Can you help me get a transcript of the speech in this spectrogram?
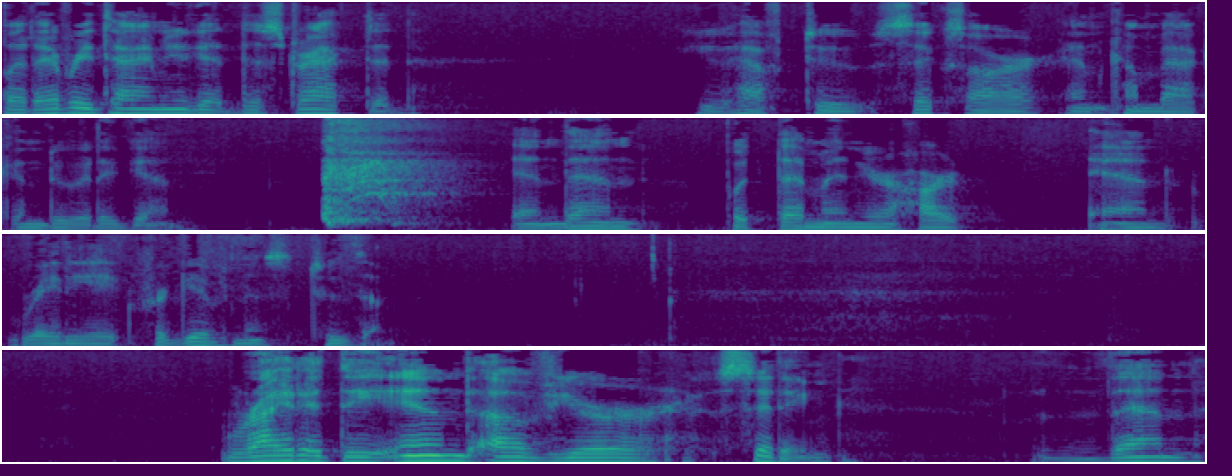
But every time you get distracted, you have to 6R and come back and do it again. and then put them in your heart and radiate forgiveness to them. Right at the end of your sitting, then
